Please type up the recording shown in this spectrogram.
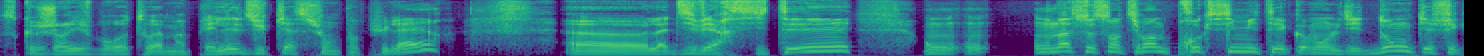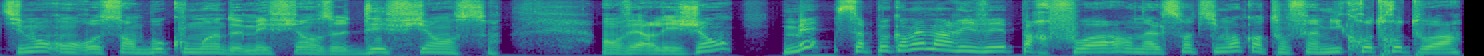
ce que Jean-Yves Breteau aime appeler l'éducation populaire, euh, la diversité, on a ce sentiment de proximité, comme on le dit. Donc, effectivement, on ressent beaucoup moins de méfiance, de défiance envers les gens, mais ça peut quand même arriver parfois. On a le sentiment quand on fait un micro-trottoir,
